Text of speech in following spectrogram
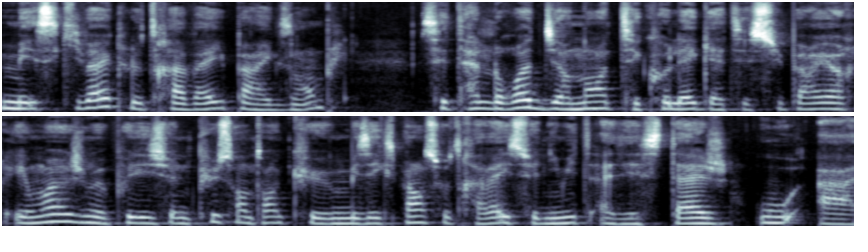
Mais ce qui va avec le travail, par exemple, c'est t'as le droit de dire non à tes collègues, à tes supérieurs. Et moi, je me positionne plus en tant que mes expériences au travail se limitent à des stages ou à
